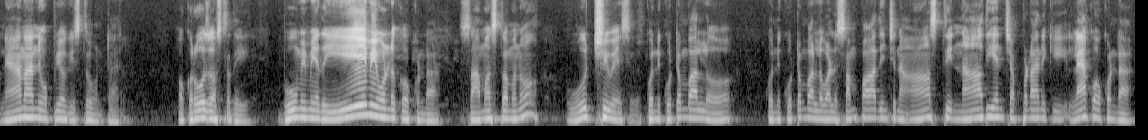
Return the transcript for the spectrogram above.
జ్ఞానాన్ని ఉపయోగిస్తూ ఉంటారు. ఒకరోజు వస్తుంది భూమి మీద ఏమీ వండుకోకుండా సమస్తమును ఊడ్చివేసేది. కొన్ని కుటుంబాల్లో కొన్ని కుటుంబాల్లో వాళ్ళు సంపాదించిన ఆస్తి నాది అని చెప్పడానికి లేకోకుండా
